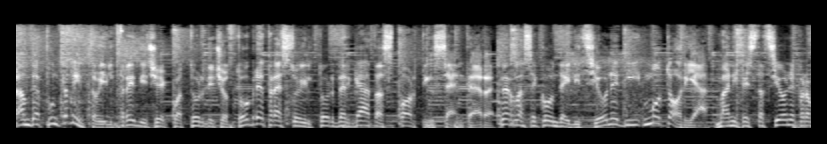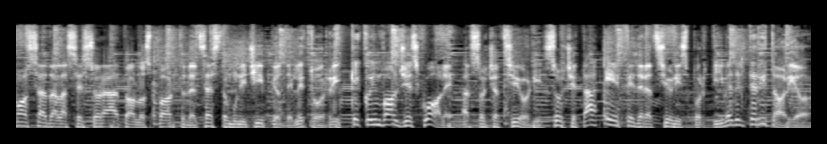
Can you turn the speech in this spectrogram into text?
Grande appuntamento il 13 e 14 ottobre presso il Tor Vergata Sporting Center per la seconda edizione di Motoria, manifestazione promossa dall'assessorato allo sport del sesto municipio delle Torri che coinvolge scuole, associazioni, società e federazioni sportive del territorio.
